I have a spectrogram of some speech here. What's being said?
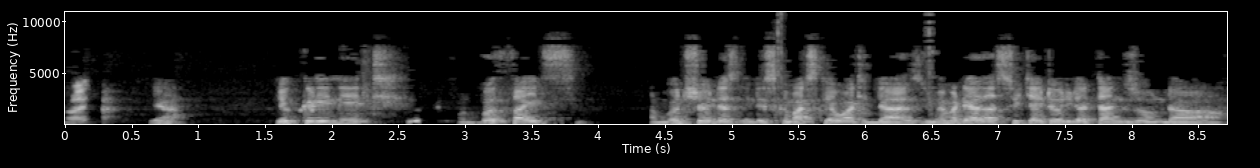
Right? Yeah. You clean it on both sides. I'm going to show you in the, in the schematic here what it does. You remember the other switch I told you that turns on the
